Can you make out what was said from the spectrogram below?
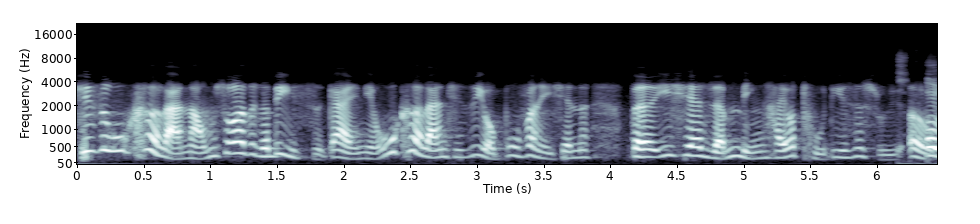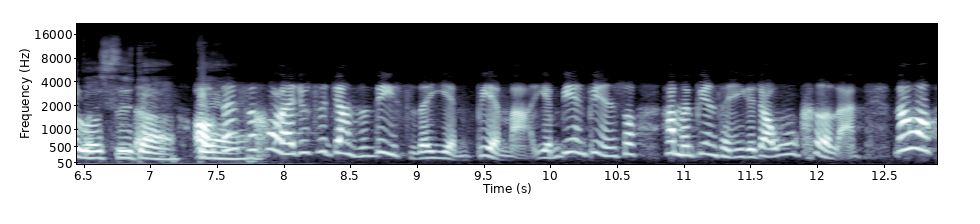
其实乌克兰呢、我们说到这个历史概念，乌克兰其实有部分以前的的一些人民还有土地是属于俄俄罗斯斯的哦，但是后来就是这样子历史的演变嘛，演变变成说他们变成一个叫乌克兰，然后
